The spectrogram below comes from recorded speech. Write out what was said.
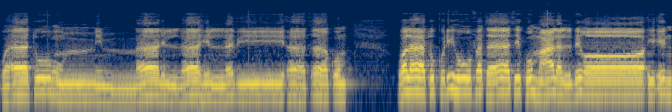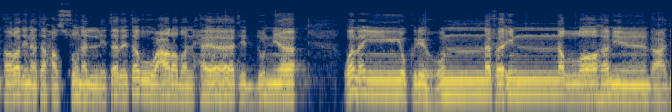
وآتوهم مما لله الذي آتاكم ولا تكرهوا فتياتكم على البغاء ان اردنا تحصنا لتبتغوا عرض الحياة الدنيا ومن يكرهن فان الله من بعد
